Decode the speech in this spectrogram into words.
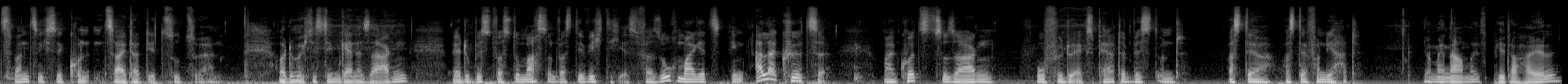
20 Sekunden Zeit hat, dir zuzuhören. Aber du möchtest ihm gerne sagen, wer du bist, was du machst und was dir wichtig ist. Versuch mal jetzt in aller Kürze mal kurz zu sagen, wofür du Experte bist und was der, was der von dir hat. Ja, mein Name ist Peter Heil.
